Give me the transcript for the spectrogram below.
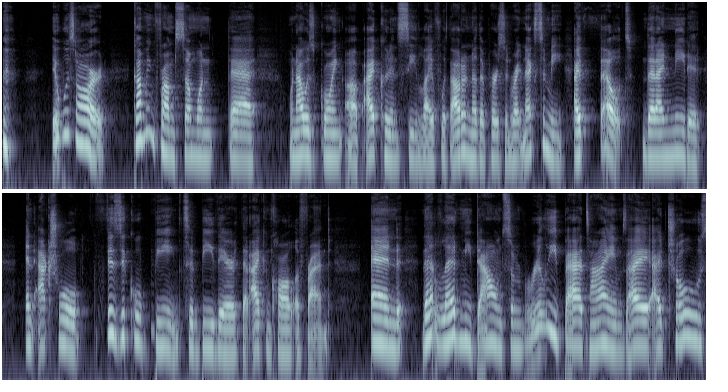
it was hard. Coming from someone that when I was growing up, I couldn't see life without another person right next to me. I felt that I needed an actual physical being to be there that I can call a friend. And that led me down some really bad times. I I chose,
